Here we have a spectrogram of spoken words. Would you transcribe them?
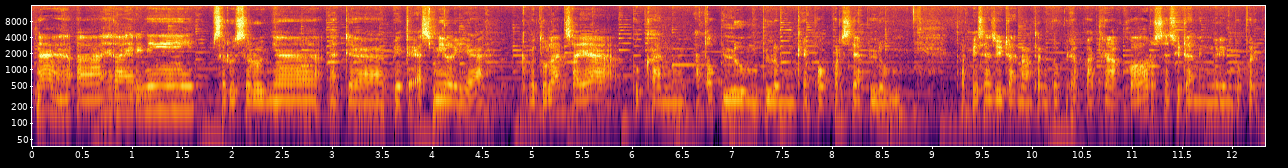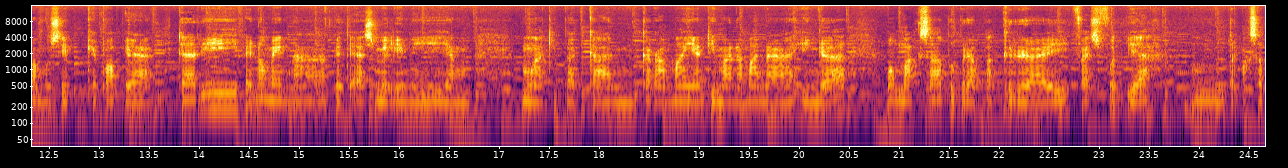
Nah, akhir-akhir ini seru-serunya ada BTS Meal ya kebetulan saya bukan atau belum belum K-popers ya belum tapi saya sudah nonton beberapa drakor, saya sudah dengerin beberapa musik K-pop ya. Dari fenomena BTS Meal ini yang mengakibatkan keramaian di mana-mana hingga memaksa beberapa gerai fast food ya hmm, terpaksa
